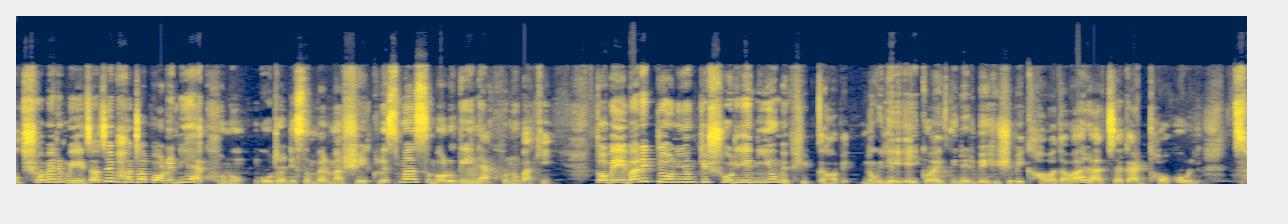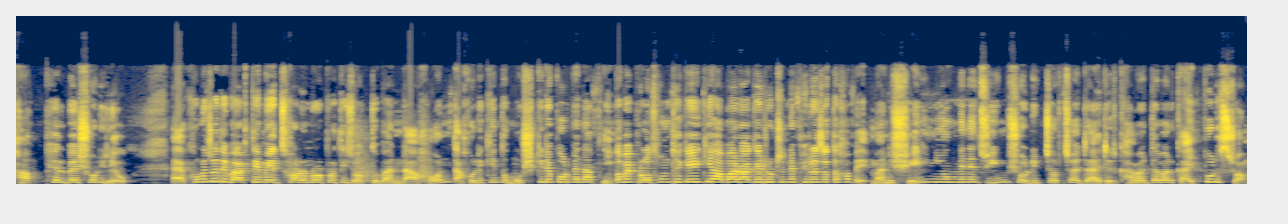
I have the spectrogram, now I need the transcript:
উৎসবের মেজাজে ভাটা পড়েনি এখনও গোটা ডিসেম্বর মাসে ক্রিসমাস বড়দিন এখনও বাকি। তবে এবার একটু অনিয়মকে সরিয়ে নিয়মে ফিরতে হবে। নইলে এই কয়েকদিনের বেহিসেবে খাওয়া দাওয়া রাত জাগার ধকল ছাপ ফেলবে শরীরেও। এখনও যদি বাড়তি মেদ ছড়ানোর প্রতি যত্নবান না হন, তাহলে কিন্তু মুশকিলে পড়বেন আপনি। তবে প্রথম থেকেই কি আবার আগের রুটিনে ফিরে যেতে হবে? মানে সেই নিয়ম মেনে জিম, শরীরচর্চা, ডায়েটের খাবার দাবার কায়িক পরিশ্রম?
